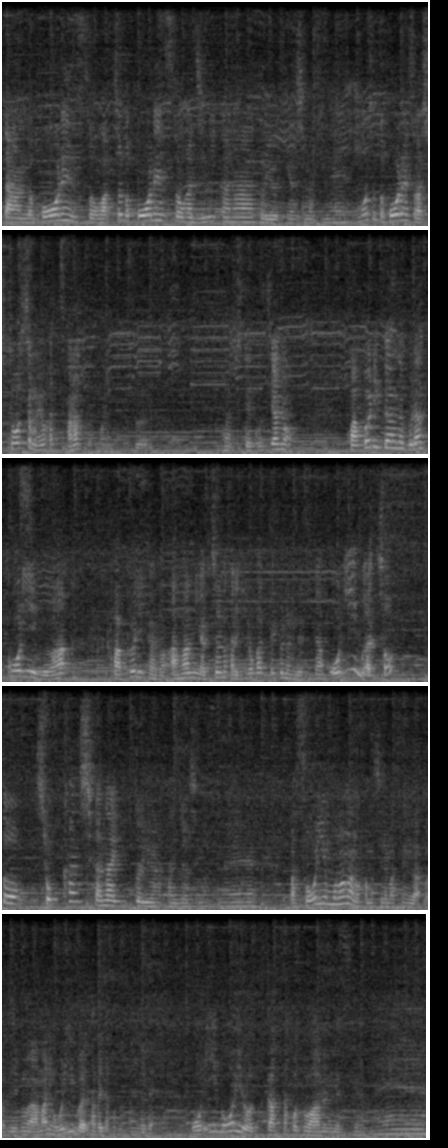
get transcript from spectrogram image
タほうれん草はちょっとほうれん草が地味かなという気がしますね。もうちょっとほうれん草は主張してもよかったかなと思いますそしてこちらのパプリカのブラックオリーブはパプリカの甘みが口の中に広がってくるんですがオリーブはちょっと食感しかないというような感じがしますね、まあ、そういうものなのかもしれませんが、まあ自分はあまりオリーブは食べたことないのでオリーブオイルを使ったことはあるんですけどね。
